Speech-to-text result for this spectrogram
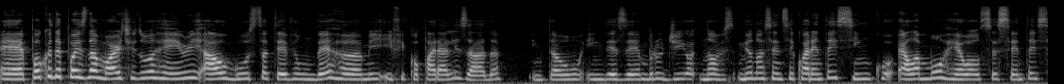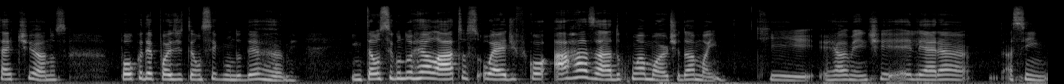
É, pouco depois da morte do Henry, a Augusta teve um derrame e ficou paralisada. Então, em dezembro de 1945, ela morreu aos 67 anos, pouco depois de ter um segundo derrame. Então, segundo relatos, o Ed ficou arrasado com a morte da mãe, que realmente ele era assim,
